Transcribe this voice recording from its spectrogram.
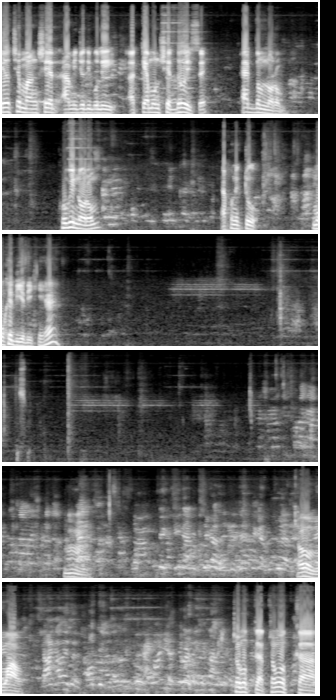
এ হচ্ছে মাংসের, আমি যদি বলি কেমন সেদ্ধ হয়েছে, একদম নরম। খুবই নরম। এখন একটু মুখে দিয়ে দেখি হ্যাঁ? হুম। ও, ওয়াও। চমৎকার চমৎকার।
